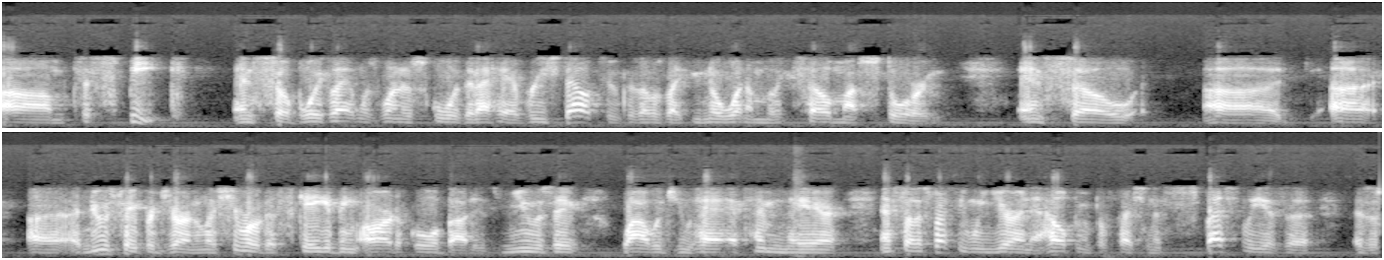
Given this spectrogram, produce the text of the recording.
um, to speak. And so Boys Latin was one of the schools that I had reached out to because I was like, you know what, I'm going to tell my story. And so uh, uh, a newspaper journalist, she wrote a scathing article about his music. Why would you have him there? And so, especially when you're in the helping profession, especially as a as a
